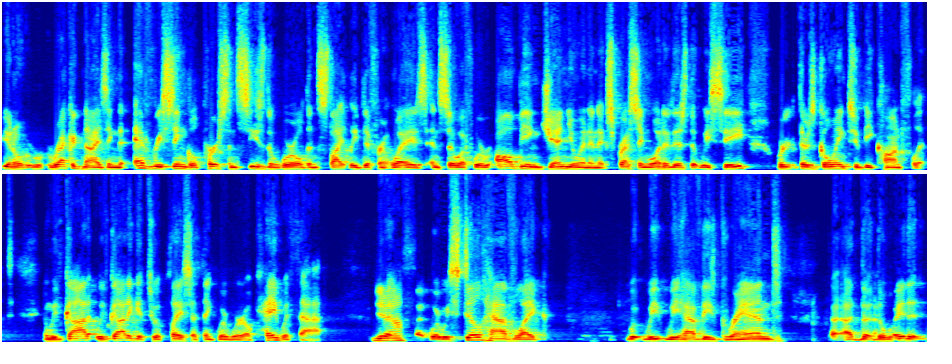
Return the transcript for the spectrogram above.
you know recognizing that every single person sees the world in slightly different ways and so if we're all being genuine and expressing what it is that we see there's going to be conflict and we've got we've got to get to a place i think where we're okay with that yeah but, but where we still have like we we have these grand uh, the, the way that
